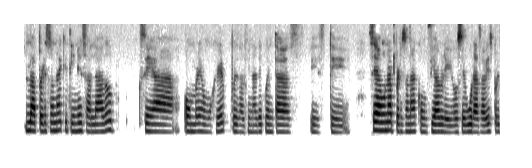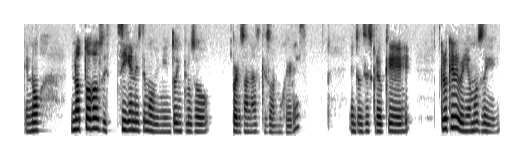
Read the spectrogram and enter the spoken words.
la persona que tienes al lado, sea hombre o mujer, pues al final de cuentas, este, sea una persona confiable o segura, ¿sabes? Porque no, no todos siguen este movimiento, incluso personas que son mujeres. Entonces creo que creo que deberíamos de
